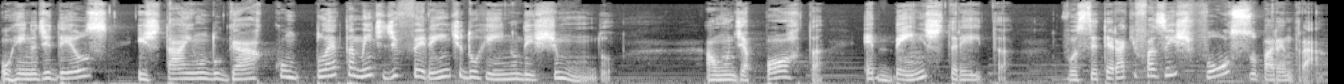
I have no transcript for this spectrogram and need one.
O reino de Deus está em um lugar completamente diferente do reino deste mundo, aonde a porta é bem estreita. Você terá que fazer esforço para entrar.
